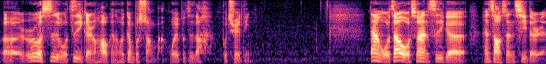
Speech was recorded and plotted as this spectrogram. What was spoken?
呃，如果是我自己一个人的话，我可能会更不爽吧，我也不知道，不确定。但我知道我虽然是一个很少生气的人，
